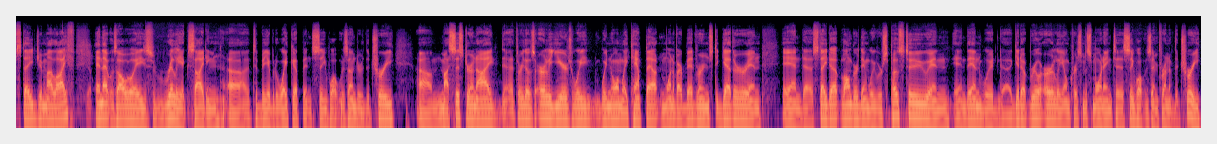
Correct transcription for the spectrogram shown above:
stage in my life. And that was always really exciting uh, to be able to wake up and see what was under the tree. Um, my sister and I, uh, through those early years, we we normally camped out in one of our bedrooms together and and uh, stayed up longer than we were supposed to, and and then would uh, get up real early on Christmas morning to see what was in front of the tree.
